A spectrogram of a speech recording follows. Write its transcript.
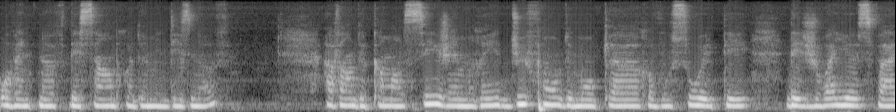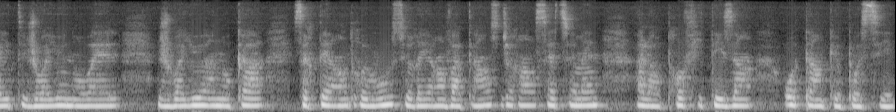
au 29 décembre 2019. Avant de commencer, j'aimerais du fond de mon cœur vous souhaiter des joyeuses fêtes, joyeux Noël, joyeux Hanukkah. Certains d'entre vous seraient en vacances durant cette semaine, alors profitez-en autant que possible.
